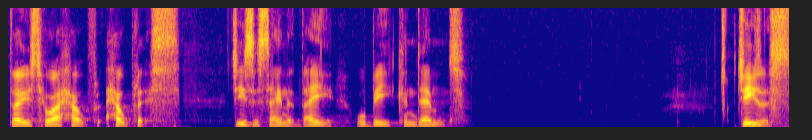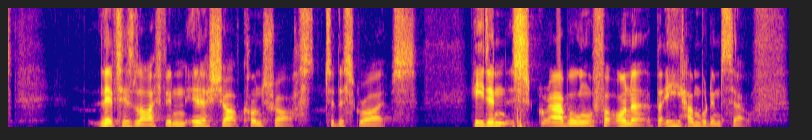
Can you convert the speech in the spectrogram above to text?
those who are help- helpless. Jesus is saying that they will be condemned. Jesus lived his life in, in a sharp contrast to the scribes. He didn't scrabble for honor, but he humbled himself.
